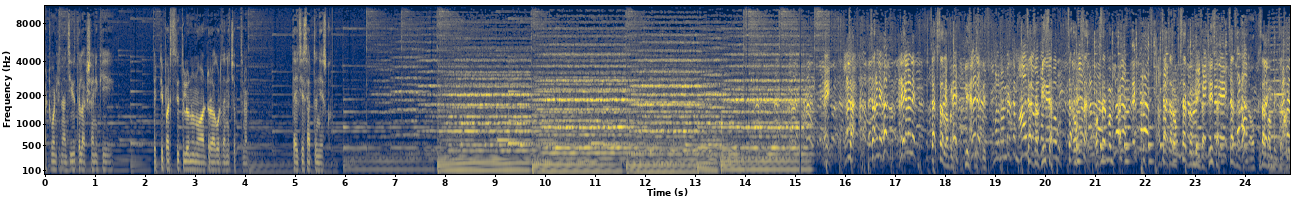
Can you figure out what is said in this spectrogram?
అటువంటి నా జీవిత లక్ష్యానికి ఎట్టి పరిస్థితుల్లోనూ నువ్వు అడ్డు రాకూడదని చెప్తున్నాను. దయచేసి అర్థం చేసుకో. సార్ సార్ లోపలికి please please sir sir please sir sir ఒకసారి ఒకసారి పంపించండి సార్ సార్ ఒకసారి పంపించండి ప్లీజ్ సార్ సార్ సార్ ఒకసారి పంపించండి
